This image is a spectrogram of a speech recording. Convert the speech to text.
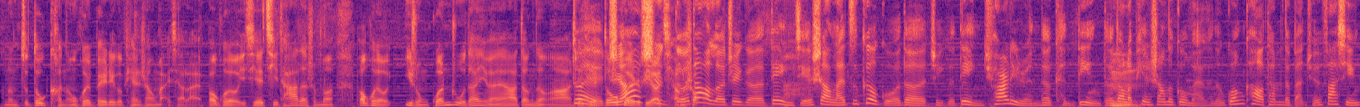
可能就都可能会被这个片商买下来，包括有一些其他的什么，包括有一种关注单元啊等等啊，这些都会比较抢手。得到了这个电影节上来自各国的这个电影圈里人的肯定，得到了片商的购买，可能光靠他们的版权发行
